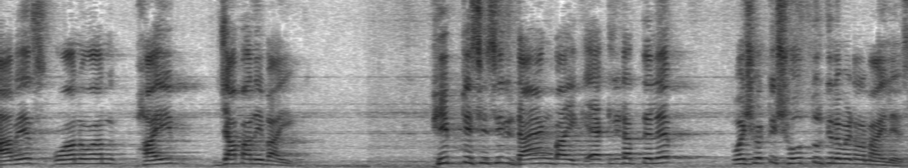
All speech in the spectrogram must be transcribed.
R S one one five জাপানি বাইক ফিফটি সিসির ডায়াং বাইক এক লিটার তেলে পঁয়ষট্টি সত্তর কিলোমিটার মাইলেজ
